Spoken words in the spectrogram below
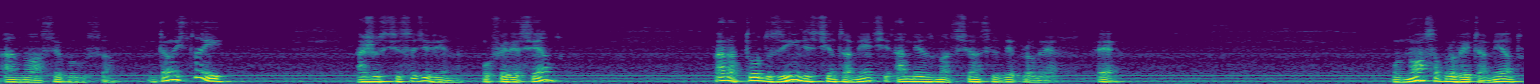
a nossa evolução. Então está aí a justiça divina, oferecendo para todos indistintamente as mesmas chances de progresso. É. O nosso aproveitamento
